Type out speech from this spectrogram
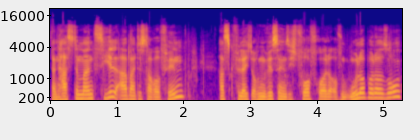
dann hast du mal ein Ziel, arbeitest darauf hin, hast vielleicht auch in gewisser Hinsicht Vorfreude auf einen Urlaub oder so.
